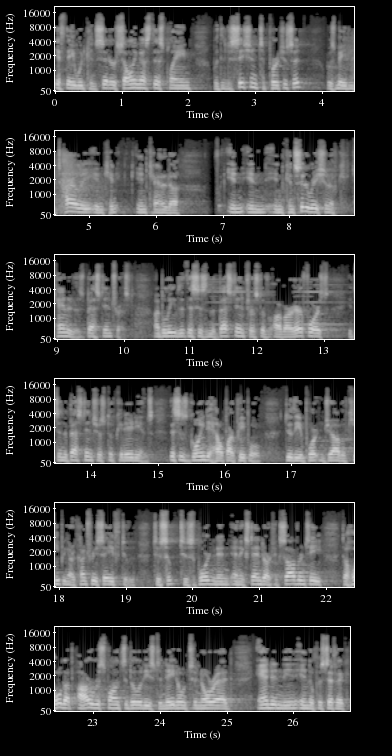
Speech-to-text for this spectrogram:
if they would consider selling us this plane, but the decision to purchase it was made entirely in, in Canada in, in, in consideration of Canada's best interest. I believe that this is in the best interest of, of our Air Force. It's in the best interest of Canadians. This is going to help our people do the important job of keeping our country safe, to, to, to support and, and extend Arctic sovereignty, to hold up our responsibilities to NATO, to NORAD, and in the Indo-Pacific.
